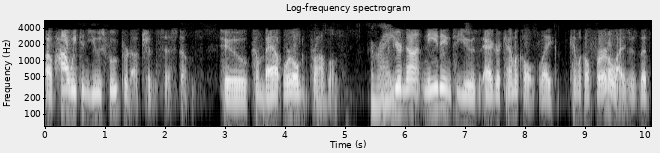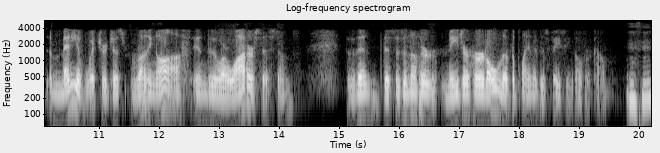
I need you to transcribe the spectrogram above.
of how we can use food production systems to combat world problems. Right. If you're not needing to use agrochemicals like chemical fertilizers that many of which are just running off into our water systems, then this is another major hurdle that the planet is facing overcome. Mm-hmm.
